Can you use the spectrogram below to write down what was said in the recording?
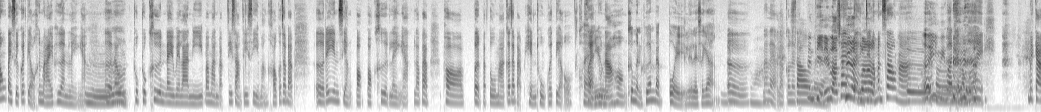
ต้องไปซื้อก๋วยเตี๋ยวขึ้นมาให้เพื่อนอะไรอย่างเงี้ย เออแล้วทุกๆ คืนในเวลานี้ประมาณแบบตีสามตีสี่มั้งเขาก็จะแบบเออได้ยินเสียงปอกปอกคืนอะไรอย่างเงี้ยแล้วแบบพอเปิดประตูมาก็จะแบบเห็นถุงก๋วยเตี๋ยวแขวนอยู่หน้าห้อง คือเหมือนเพื่อนแบบป่วยหรืออะไรสักอย่าง เออ นั่นแหละแล้วก็เลยเศร้าเป็นผีที่รักใช่เพื่อนแต่จมากริงๆแล้วมันเศร้านะ เอ้ยมีวันอย่าร้องไห้ ไม่กล้า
